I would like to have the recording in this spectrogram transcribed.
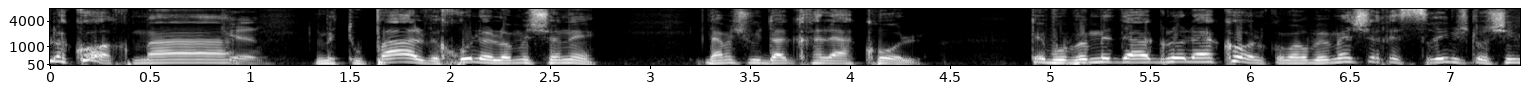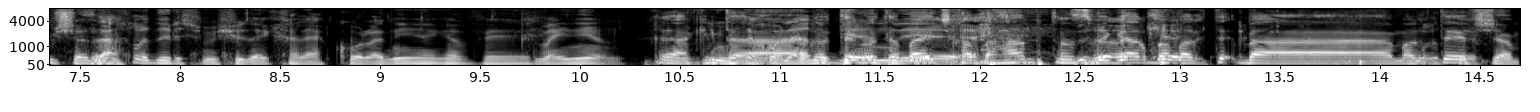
לקוח, מה... כן. מטופל וכולי, לא משנה. למה שהוא ידאג לך להכל? כן, והוא באמת דאג לו להכל, כלומר במשך 20-30 זה שנה. אחלה דיל שמישהו ידאג לך להכל, אני אגב אה, מהעניין. רק אם אתה נותן לו את הבית שלך אה, בהמפטונס לא, וגר. במרתף- במרתף מרתף. שם.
